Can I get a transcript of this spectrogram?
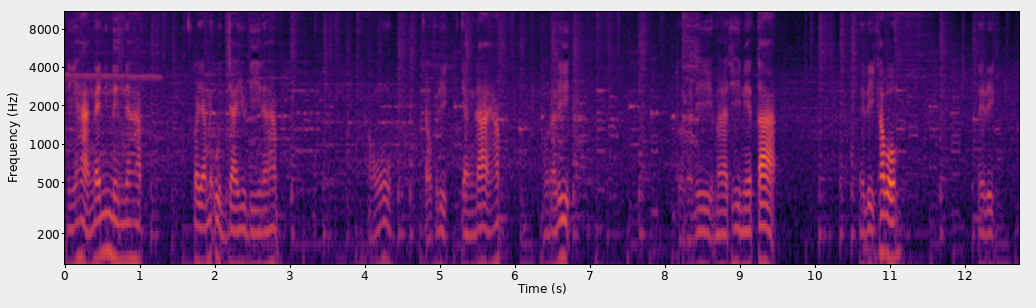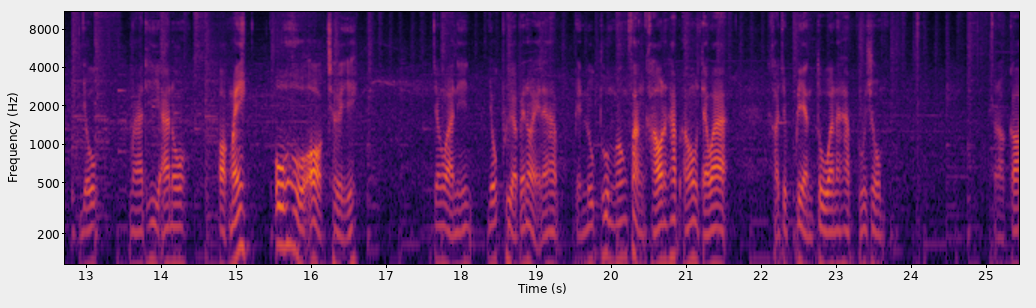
หนีห่างได้นิดนึงนะครับ ก็ยังไม่อุ่นใจอยู่ดีนะครับ เอาเจ้าเฟลิกยังได้ครับโนนารีโนนารีมาที่เนต้าเนริกครับผมเนริกยกมาที่อาโน ออกไหม โอ้โห ออกเฉย จังหวะนี้ยกเผื่อไปหน่อยนะครับ เป็นลูกทุ่มของฝั่งเขานะครับ เอาแต่ว่าเขาจะเปลี่ยนตัวนะครับคุณผู้ชม แล้วก็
